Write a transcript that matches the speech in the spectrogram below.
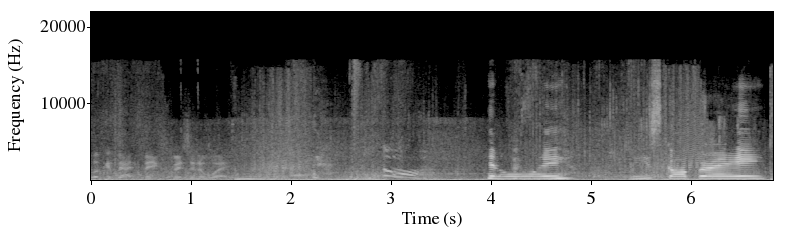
look at that thing fizzing away. Oh. Aloy, please cooperate.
